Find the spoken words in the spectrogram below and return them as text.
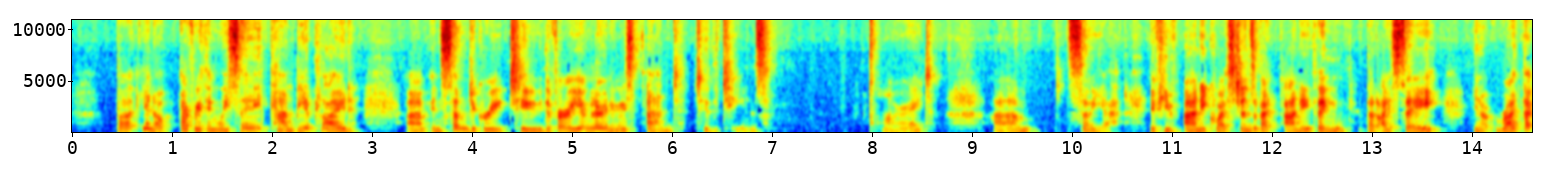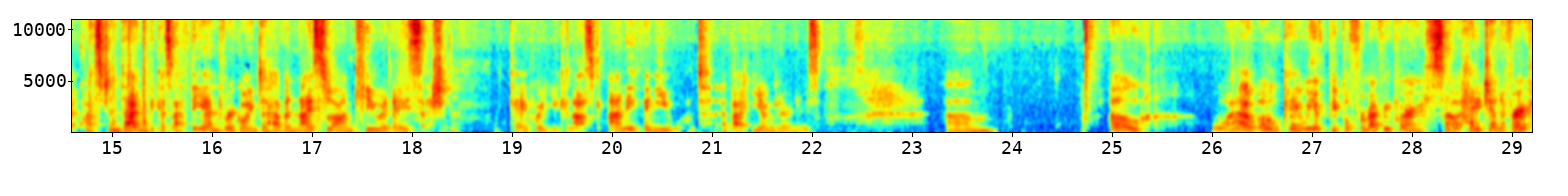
but you know, everything we say can be applied um, in some degree to the very young learners and to the teens. All right. Um, so yeah, if you've any questions about anything that I say, you know, write that question down because at the end we're going to have a nice long Q&A session, okay, where you can ask anything you want about young learners. Um, oh, wow. Okay, we have people from everywhere. So, hey, Jennifer.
